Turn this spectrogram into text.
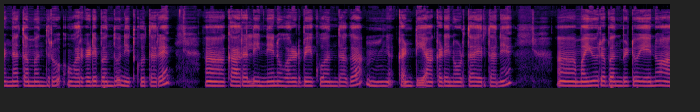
ಅಣ್ಣ ತಮ್ಮಂದರು ಹೊರಗಡೆ ಬಂದು ನಿಂತ್ಕೋತಾರೆ. ಕಾರಲ್ಲಿ ಇನ್ನೇನು ಹೊರಡಬೇಕು ಅಂದಾಗ ಕಂಟಿ ಆ ಕಡೆ ನೋಡ್ತಾ ಇರ್ತಾನೆ. ಮಯೂರ ಬಂದುಬಿಟ್ಟು, ಏನೋ ಆ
